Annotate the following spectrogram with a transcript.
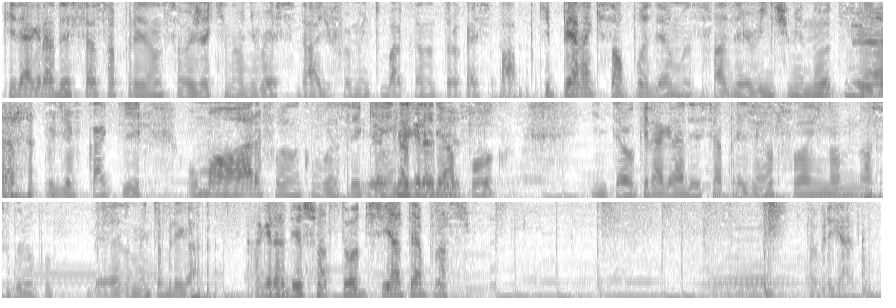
queria agradecer a sua presença hoje aqui na universidade. Foi muito bacana trocar esse papo. Que pena que só podemos fazer 20 minutos. É. Podia ficar aqui uma hora falando com você, que eu ainda que seria pouco. Então eu queria agradecer a presença, falando em nome do nosso grupo. Beleza? Muito obrigado. Agradeço a todos e até a próxima. Muito obrigado.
